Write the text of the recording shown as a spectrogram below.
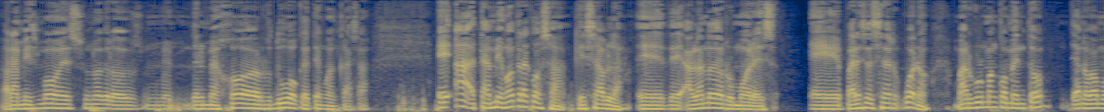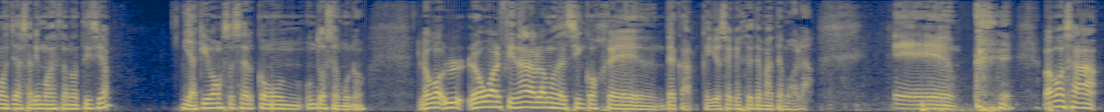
Ahora mismo es uno de los, del mejor dúo que tengo en casa. Eh, ah, también otra cosa que se habla, eh, de, hablando de rumores, eh, parece ser, bueno, Mark Gurman comentó, ya no vamos, ya salimos de esta noticia, y aquí vamos a hacer como un, un dos en uno. Luego, luego al final hablamos del 5G Decar, que yo sé que este tema te mola. Eh, vamos a,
